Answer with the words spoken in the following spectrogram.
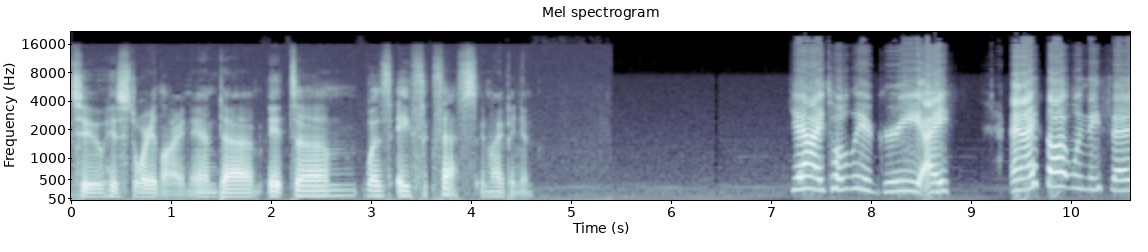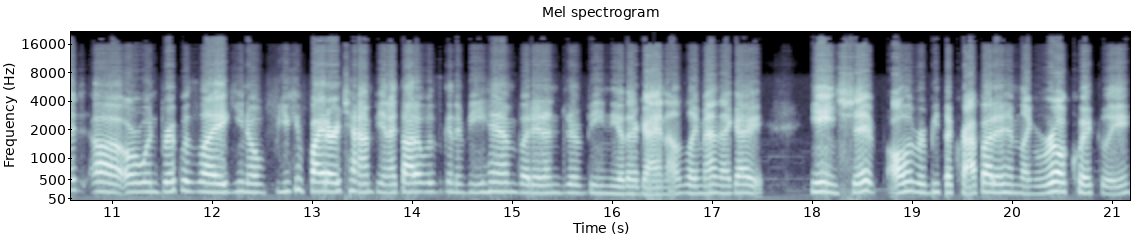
to his storyline, and uh, it um, was a success in my opinion. Yeah, I totally agree. I and I thought when they said uh or when Brick was like, you know, you can fight our champion, I thought it was gonna be him, but it ended up being the other guy and I was like, Man, that guy he ain't shit. Oliver beat the crap out of him like real quickly.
